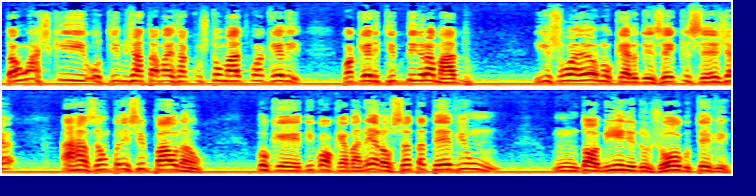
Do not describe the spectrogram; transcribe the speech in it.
Então acho que o time já está mais acostumado com aquele, com aquele tipo de gramado. Isso eu não quero dizer que seja a razão principal, não. Porque, de qualquer maneira, o Santa teve um, um domínio do jogo, teve,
